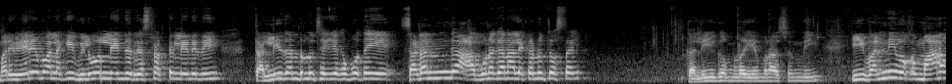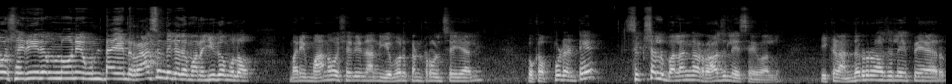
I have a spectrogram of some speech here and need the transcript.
మరి వేరే వాళ్ళకి విలువలు లేనిది రెస్పెక్ట్ లేనిది తల్లిదండ్రులు చేయకపోతే సడన్గా ఆ గుణగణాలు ఎక్కడి నుంచి వస్తాయి? కలియుగంలో ఏం రాసింది? ఇవన్నీ ఒక మానవ శరీరంలోనే ఉంటాయని రాసింది కదా మన యుగంలో మరి మానవ శరీరాన్ని ఎవరు కంట్రోల్ చేయాలి? ఒకప్పుడు అంటే శిక్షలు బలంగా రాజులు వేసేవాళ్ళు ఇక్కడ అందరూ రాజులు అయిపోయారు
